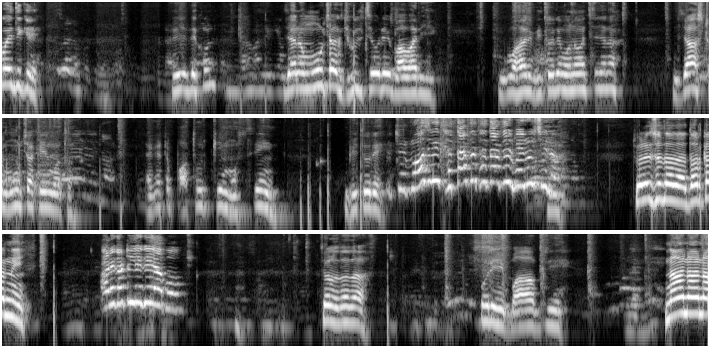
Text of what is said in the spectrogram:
কই দিকে এই যে দেখুন যেন মৌচাক ঝুলছে ওরে বাবারি। গুহার ভিতরে মনে হচ্ছে যেন জাস্ট মৌচাকের মতো। এক একটা পাথর কি মসৃণ ভিতরে। চলে এসো দাদা দরকার নেই। আরে লেগে যাব। চলো দাদা। ওরে বাপ রে না না না,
